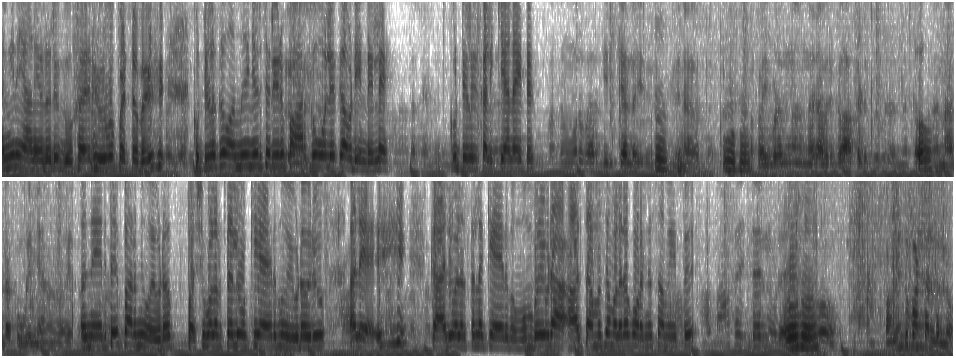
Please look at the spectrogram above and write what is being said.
അങ്ങനെയാണ് ഇവിടെ ഒരു ഗുഹ രൂപപ്പെട്ടത്. കുട്ടികളൊക്കെ വന്നു കഴിഞ്ഞാൽ ഒരു ചെറിയൊരു പാർക്ക് പോലെയൊക്കെ അവിടെ ഉണ്ട് അല്ലേ കുട്ടികൾക്ക് കളിക്കാനായിട്ട്? പത്തുനൂറ് പേർക്ക് ഇരിക്കാല്ലോ ഇത് ഇതിനകത്ത്. അപ്പൊ ഇവിടെ അന്നേരം അവർ ക്ലാസ് എടുക്കും ഇവിടെ നല്ല കൂളിംഗ് ആണ്. നേരത്തെ പറഞ്ഞു ഇവിടെ പശു വളർത്തലും ഒക്കെ ആയിരുന്നു ഇവിടെ ഒരു അല്ലെ? കാലി വളർത്തലൊക്കെ ആയിരുന്നു. മുമ്പ് ഇവിടെ ആൾ താമസം വളരെ കുറഞ്ഞ സമയത്ത്. ഇല്ലായിരുന്നു ഇവിടെ. പണ്ട് പണ്ടുണ്ടല്ലോ.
